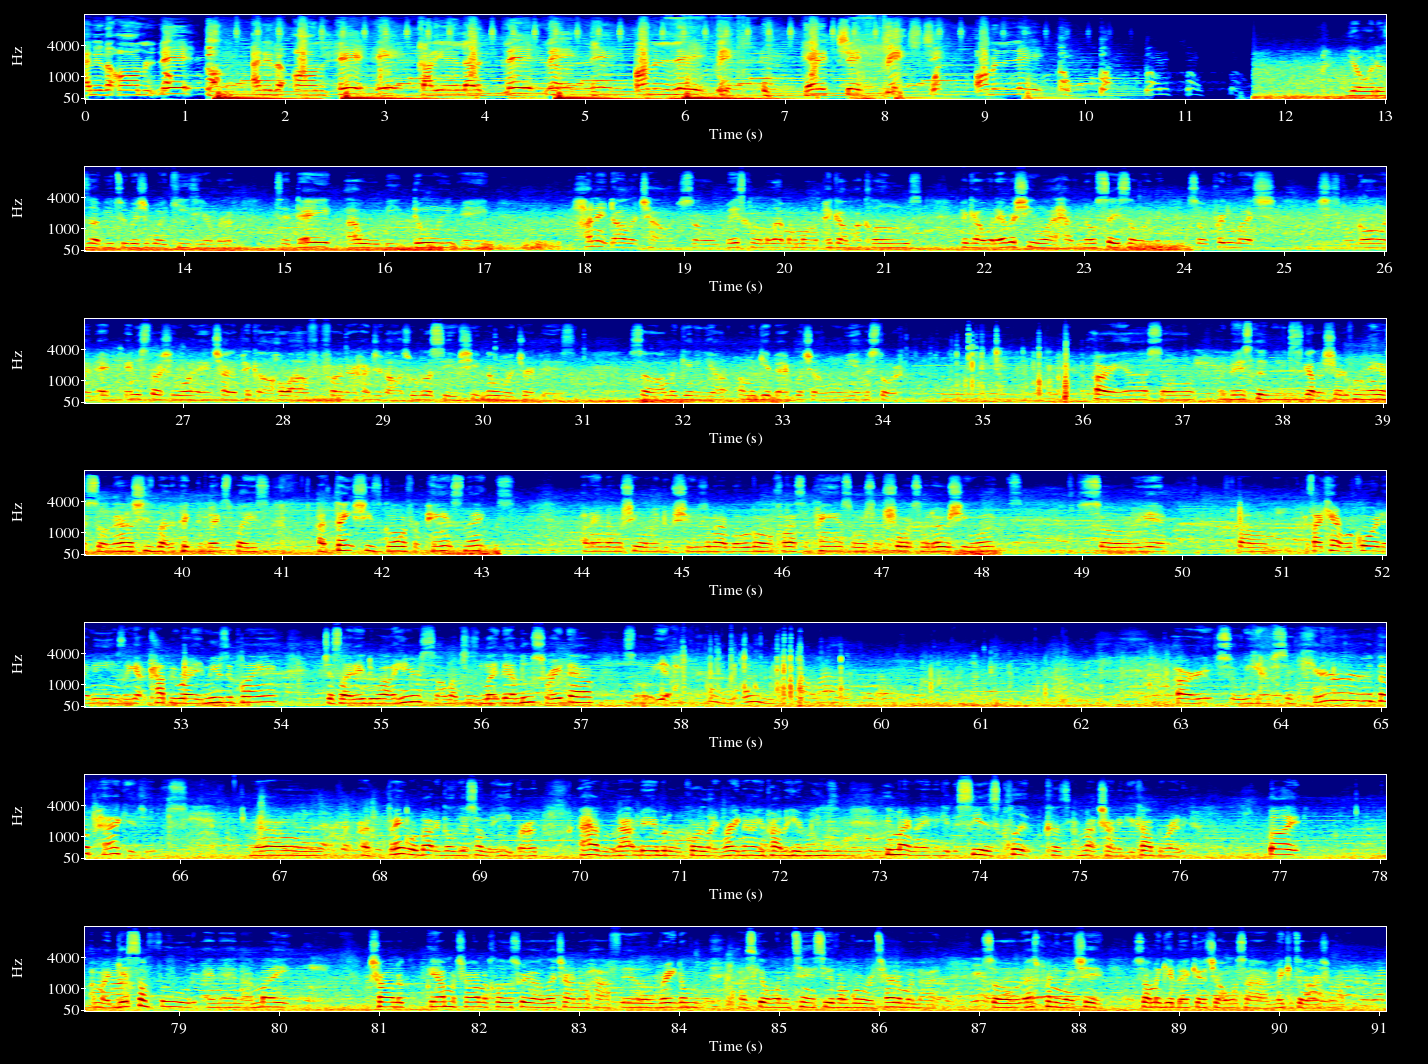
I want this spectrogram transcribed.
I need an arm leg. I need an arm head. Cardi and love it, leg. Arm and leg. Ooh, headed check, bitch. Arm and leg. Yo, what is up, YouTube? It's your boy Keyzz here, bro. Today, I will be doing a hundred dollar challenge. So basically, I'm gonna let my mom pick out my clothes, pick out whatever she want. Have no say so in it. So pretty much, she's gonna go in any store she want and try to pick out a whole outfit for under hundred dollars. We're gonna see if she know what drip is. So I'm gonna get in y'all. I'm gonna get back with y'all when we in the store. All right, y'all. So basically, we just got a shirt from there. So now she's about to pick the next place. I think she's going for pants next. I didn't know if she wanted to do shoes or not, but we're going classic pants or some shorts, whatever she wants. So yeah, um, if I can't record, that means they got copyrighted music playing, just like they do out here. So I'm gonna just let that loose right now. So yeah. All right, so we have secured the packages. Now, I think we're about to go get something to eat, bro. I have not been able to record. Like, right now, you probably hear music. You might not even get to see this clip because I'm not trying to get copyrighted. But, I'm going to get some food, and then I might try on the, yeah, I'm going to try on the clothes for y'all, let y'all know how I feel, rate them on scale 1 to 10, see if I'm going to return them or not. So, that's pretty much it. So, I'm to get back at y'all once I make it to the restaurant.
